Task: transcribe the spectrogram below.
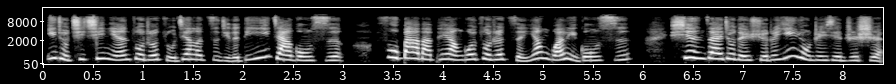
一九七七年，作者组建了自己的第一家公司。富爸爸培养过作者怎样管理公司，现在就得学着应用这些知识。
